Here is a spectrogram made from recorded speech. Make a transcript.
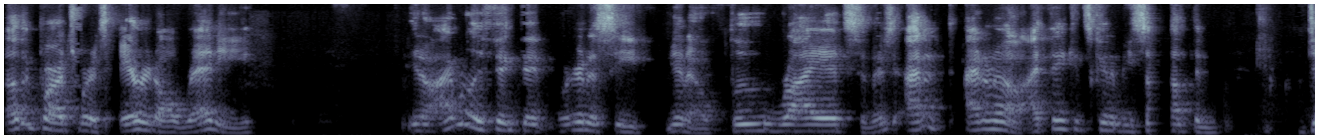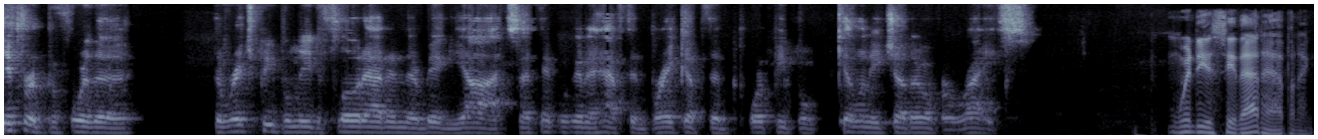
other parts where it's arid already, you know, I really think that we're going to see, you know, food riots and there's, I don't, I don't know. I think it's going to be something different before the, the rich people need to float out in their big yachts. I think we're going to have to break up the poor people killing each other over rice. When do you see that happening?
